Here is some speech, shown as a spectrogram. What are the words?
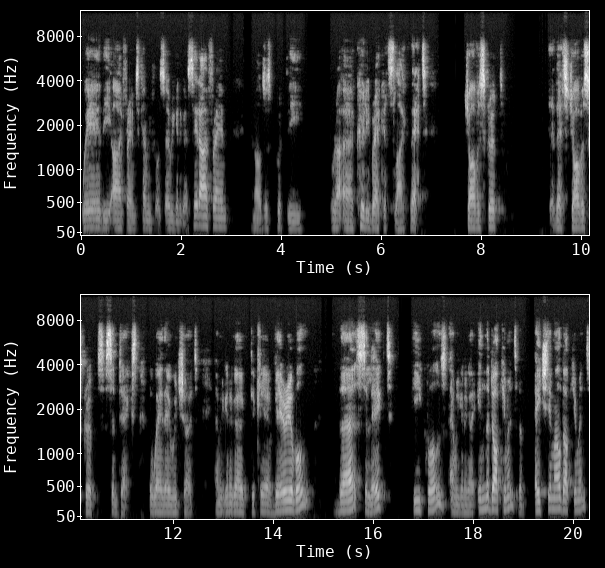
where the iframe is coming from. So we're going to go set iframe, and I'll just put the uh, curly brackets like that. JavaScript, that's JavaScript syntax, the way they would show it. And we're going to go declare variable, the select equals, and we're going to go in the document, the HTML document,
